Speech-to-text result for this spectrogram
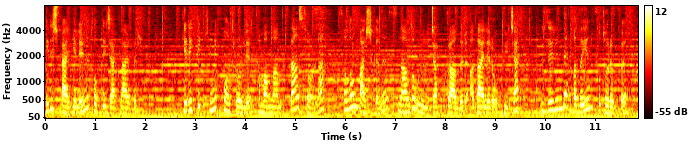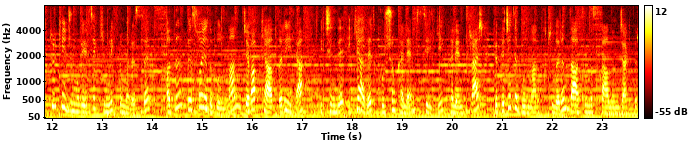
giriş belgelerini toplayacaklardır. Gerekli kimlik kontrolleri tamamlandıktan sonra salon başkanı sınavda uyulacak kuralları adaylara okuyacak Üzerinde adayın fotoğrafı, Türkiye Cumhuriyeti kimlik numarası, adı ve soyadı bulunan cevap kağıtlarıyla içinde 2 adet kurşun kalem, silgi, kalemtıraş ve peçete bulunan kutuların dağıtılması sağlanacaktır.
